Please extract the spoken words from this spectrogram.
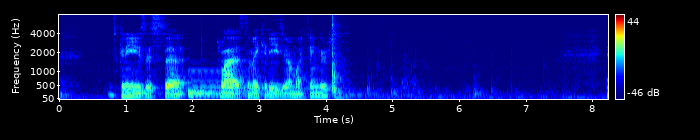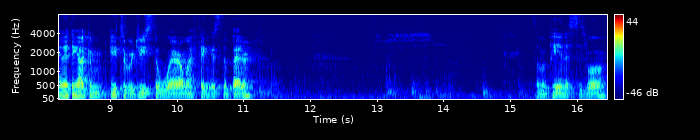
I'm just going to use this uh, pliers to make it easier on my fingers. Anything I can do to reduce the wear on my fingers, the better. So I'm a pianist as well.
